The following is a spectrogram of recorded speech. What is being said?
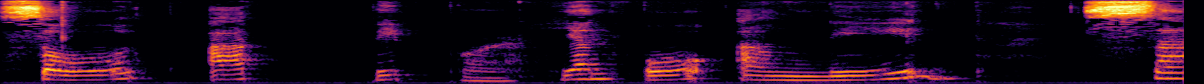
salt, at pepper. Yan po ang need sa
